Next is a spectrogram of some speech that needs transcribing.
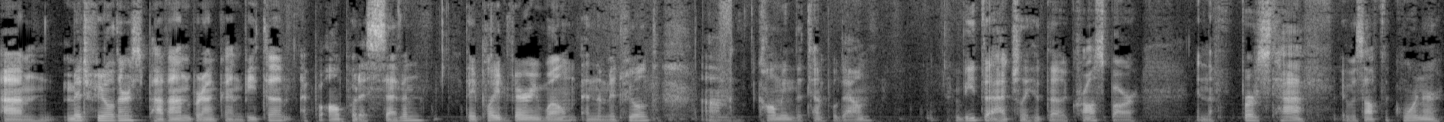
Um, midfielders Pavan, Branca, and Vita. I put, I'll put a seven. They played very well in the midfield, um, calming the tempo down. Vita actually hit the crossbar in the first half. It was off the corner,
